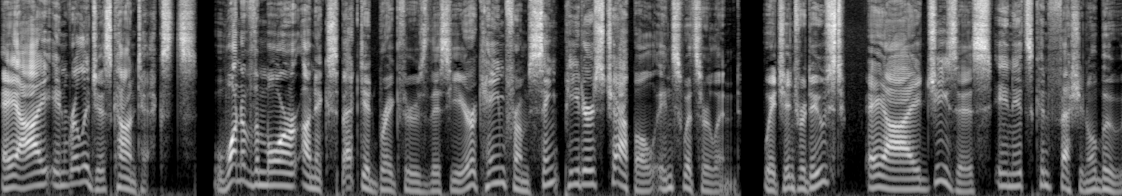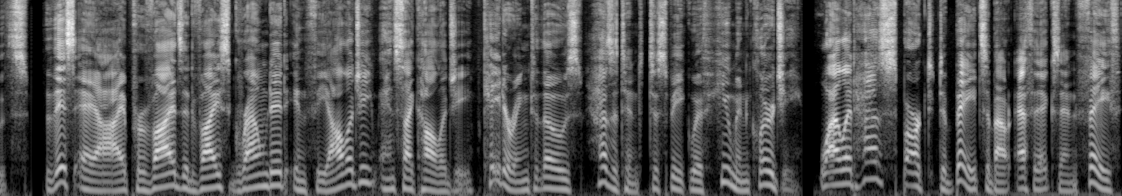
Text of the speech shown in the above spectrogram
AI in religious contexts. One of the more unexpected breakthroughs this year came from St. Peter's Chapel in Switzerland, which introduced AI Jesus in its confessional booths. This AI provides advice grounded in theology and psychology, catering to those hesitant to speak with human clergy. While it has sparked debates about ethics and faith,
